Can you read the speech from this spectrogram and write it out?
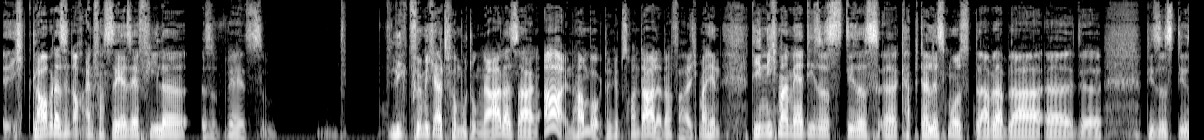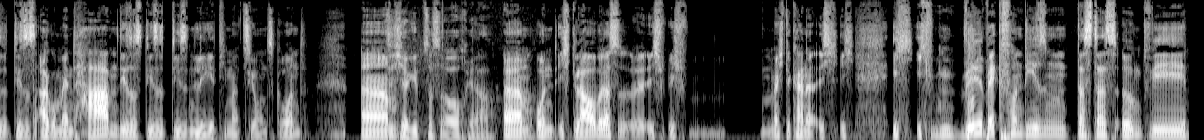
ich glaube, da sind auch einfach sehr, sehr viele, also wer jetzt, liegt für mich als Vermutung nahe, dass sagen, ah, in Hamburg, da gibt's Randale, da fahre ich mal hin. Die nicht mal mehr dieses, dieses äh, Kapitalismus, bla bla bla, äh, dieses, diese, dieses Argument haben, dieses, diese, diesen Legitimationsgrund. Ähm, Sicher gibt's das auch, ja. ähm, und ich glaube, dass äh, ich, ich möchte keine, ich, ich, ich, ich will weg von diesem, dass das irgendwie,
